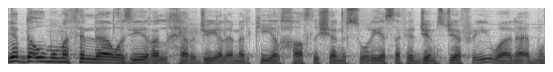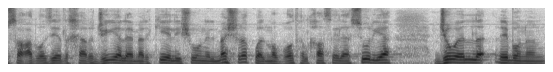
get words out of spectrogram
يبدأ ممثل وزير الخارجية الأمريكية الخاص للشأن السوري السفير جيمس جيفري ونائب مساعد وزير الخارجية الأمريكية لشؤون المشرق والمبعوث الخاص إلى سوريا جويل ريبورن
